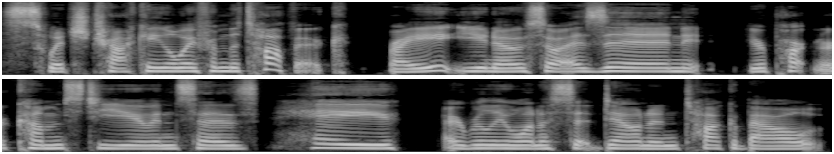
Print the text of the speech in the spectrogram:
switch tracking away from the topic, right? You know, so as in your partner comes to you and says, Hey, I really want to sit down and talk about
